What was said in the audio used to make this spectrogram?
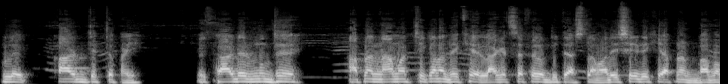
খুলে কার্ড দেখতে পাই। ওই কার্ডের মধ্যে আপনার নাম আর ঠিকানা দেখে লাগেজটা ফেরত দিতে আসলাম। আর এসেই দেখি আপনার বাবা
